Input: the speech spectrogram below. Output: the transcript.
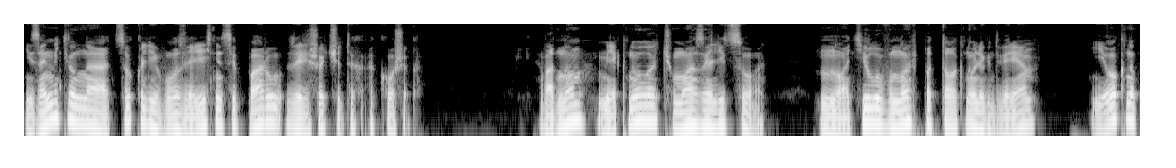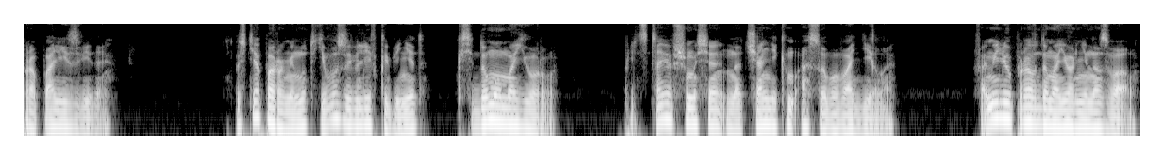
и заметил на цоколе возле лестницы пару зарешетчатых окошек. В одном мелькнуло чумазое лицо, но Атилу вновь подтолкнули к дверям, и окна пропали из вида. Спустя пару минут его завели в кабинет к седому майору, представившемуся начальником особого отдела. Фамилию, правда, майор не назвал,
